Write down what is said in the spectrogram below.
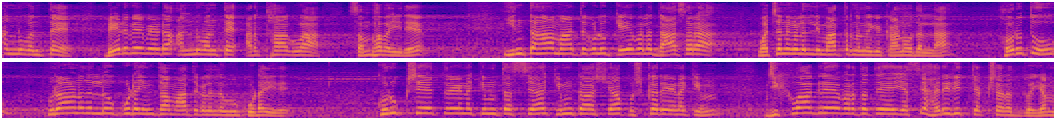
ಅನ್ನುವಂತೆ, ಬೇಡವೇ ಬೇಡ ಅನ್ನುವಂತೆ ಅರ್ಥ ಆಗುವ ಸಂಭವ ಇದೆ. ಇಂತಹ ಮಾತುಗಳು ಕೇವಲ ದಾಸರ ವಚನಗಳಲ್ಲಿ ಮಾತ್ರ ನಮಗೆ ಕಾಣೋದಲ್ಲ, ಹೊರತು ಪುರಾಣದಲ್ಲೂ ಕೂಡ ಇಂಥ ಮಾತುಗಳೆಲ್ಲವೂ ಕೂಡ ಇದೆ. ಕುರುಕ್ಷೇತ್ರೇಣ ಕಿಂ ತಸ್ಯ, ಕಿಂ ಕಾಶ್ಯ, ಪುಷ್ಕರೇಣ ಕಿಂ, ಜಿಹ್ವಾಗ್ರೇ ವರ್ತತೆ ಯಸ್ಯ ಹರಿರಿತ್ಯಕ್ಷರದ್ವಯಂ.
